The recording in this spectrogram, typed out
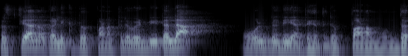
Cristiano കളിക്കുന്നത് പണത്തിന് വേണ്ടിയിട്ടല്ല. ഓൾറെഡി അദ്ദേഹത്തിന് പണമുണ്ട്.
